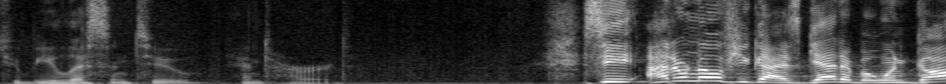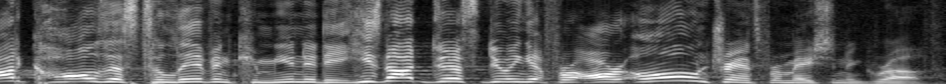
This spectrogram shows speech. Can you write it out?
to be listened to and heard. See, I don't know if you guys get it, but when God calls us to live in community, He's not just doing it for our own transformation and growth.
